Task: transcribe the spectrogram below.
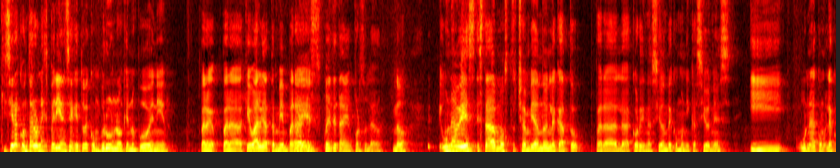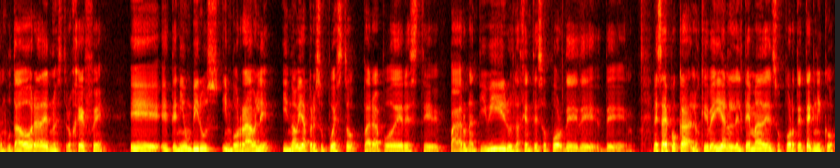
quisiera contar una experiencia que tuve con Bruno, que no pudo venir, para, para que valga también para, Para que él, cuente también por su lado. ¿no? Una vez estábamos chambeando en la Cato para la coordinación de comunicaciones y una, la computadora de nuestro jefe eh, eh, tenía un virus imborrable y no había presupuesto para poder este, pagar un antivirus, la gente de soporte de, de- de- En esa época los que veían el, el tema del soporte técnico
